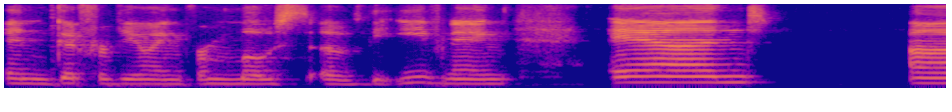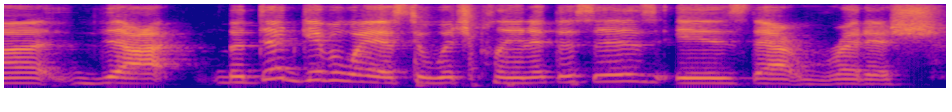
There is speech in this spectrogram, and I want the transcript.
and good for viewing for most of the evening. And uh, that the dead giveaway as to which planet this is is that reddish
